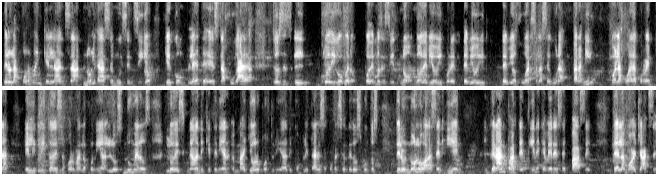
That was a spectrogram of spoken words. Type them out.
pero la forma en que lanza no le hace muy sencillo que complete esta jugada. Entonces, yo digo, bueno, podemos decir, no, no debió ir por él, debió ir debió jugarse la segura. Para mí fue la jugada correcta. El librito de esa forma lo ponía, los números lo designaban de que tenían mayor oportunidad de completar esa conversión de dos puntos, pero no lo hacen y en gran parte tiene que ver ese pase de Lamar Jackson,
